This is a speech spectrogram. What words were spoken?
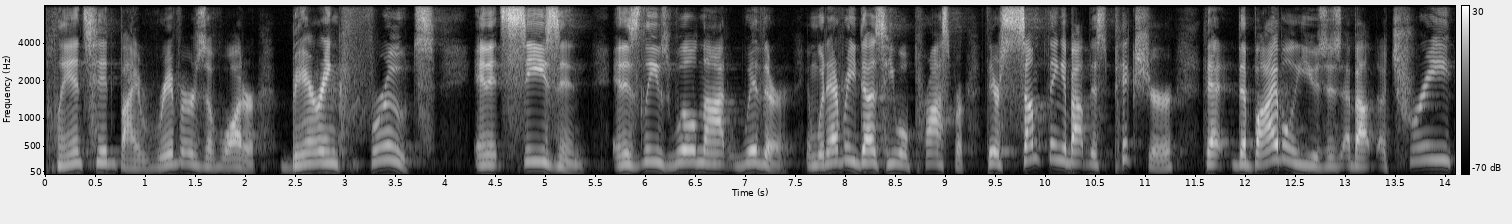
planted by rivers of water, bearing fruit in its season, and his leaves will not wither and whatever he does, he will prosper. There's something about this picture that the Bible uses about a tree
